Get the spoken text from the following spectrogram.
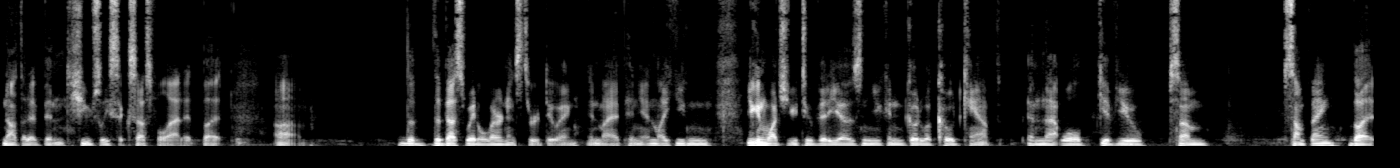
not that I've been hugely successful at it but um, the the best way to learn is through doing in my opinion. Like you can you can watch youtube videos and you can go to a code camp and that will give you some something but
